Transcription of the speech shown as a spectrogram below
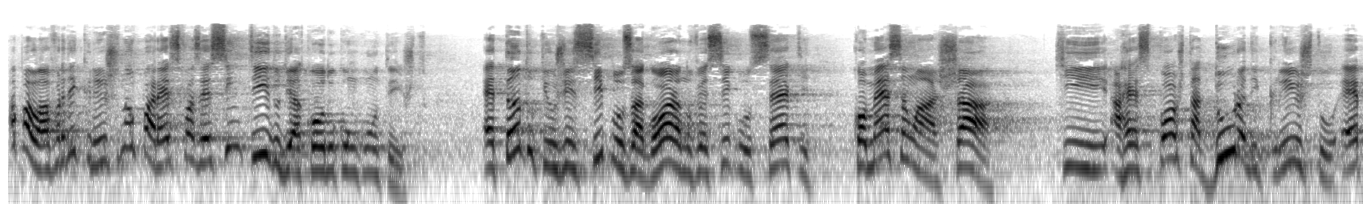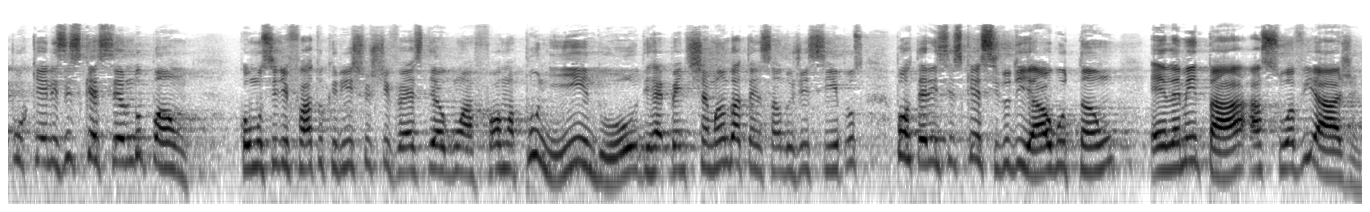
a palavra de Cristo não parece fazer sentido de acordo com o contexto. É tanto que os discípulos, agora, no versículo 7, começam a achar que a resposta dura de Cristo é porque eles esqueceram do pão, como se de fato Cristo estivesse de alguma forma punindo ou de repente chamando a atenção dos discípulos por terem se esquecido de algo tão elementar à sua viagem.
